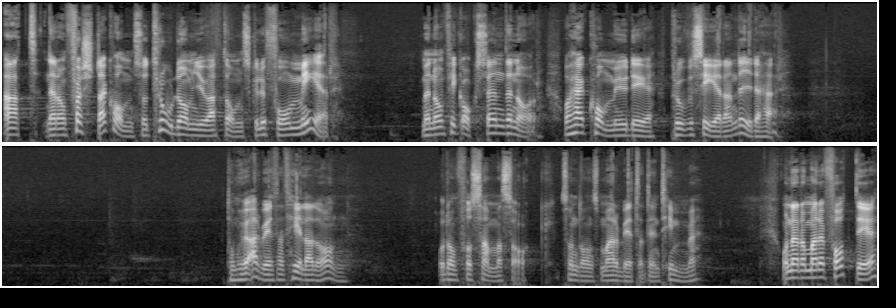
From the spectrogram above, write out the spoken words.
att när de första kom så trodde de ju att de skulle få mer. Men de fick också en denar. Och här kommer ju det provocerande i det här. De har ju arbetat hela dagen och de får samma sak som de som arbetat en timme. Och när de hade fått det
